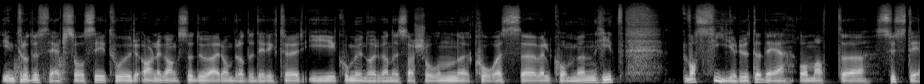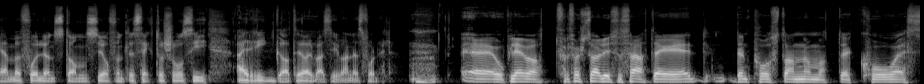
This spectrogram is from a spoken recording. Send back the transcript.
introdusert så å si Tor Arne Gangstø, du er områdedirektør i kommuneorganisasjonen KS. Velkommen hit. Hva sier du til det om at eh, systemet for lønnsdannelse i offentlig sektor så å si er rigga til arbeidsgivernes fordel? Jeg opplever at for det første har jeg lyst til å si at jeg, den påstanden om at KS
